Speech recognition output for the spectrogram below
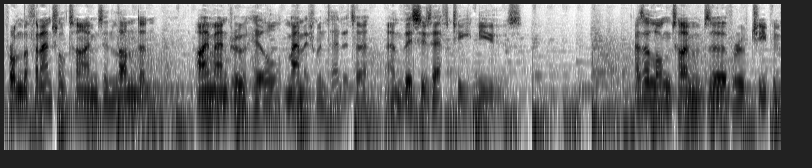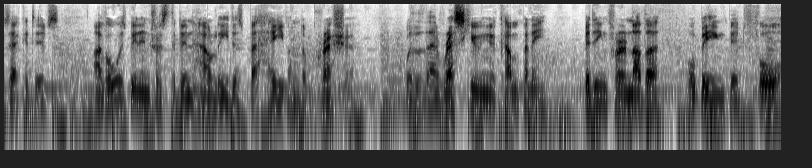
From the Financial Times in London, I'm Andrew Hill, Management Editor, and this is FT News. As a long-time observer of chief executives, I've always been interested in how leaders behave under pressure, whether they're rescuing a company, bidding for another, or being bid for,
